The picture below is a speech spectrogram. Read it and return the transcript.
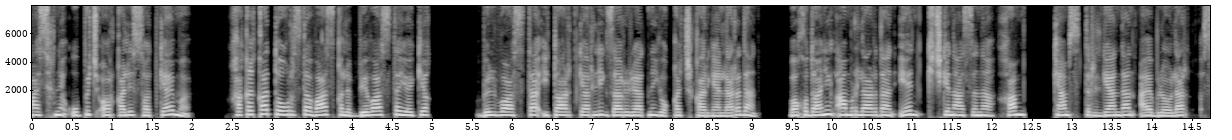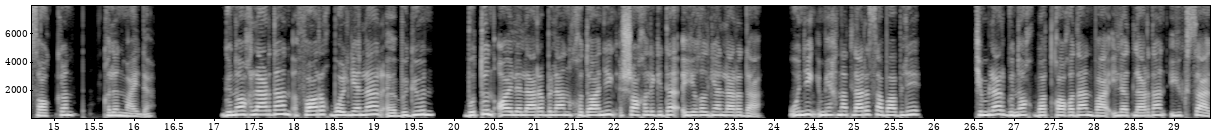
masihni o'pich orqali sotgaymi? Haqiqat to'g'risida vaz qilib bevosita yoki bilvosita itoatkorlik zaruriyatini yo'qqa chiqarganlaridan va xudoning amrlaridan eng kichkinasini ham kamsitirilgandan ayblovlar sokin qilinmaydi. Gunohlardan forig' bo'lganlar e, bugun butun oilalari bilan xudoning shohligida yig'ilganlarida uning mehnatlari sababli kimlar gunoh botqog'idan va illatlardan yuksak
